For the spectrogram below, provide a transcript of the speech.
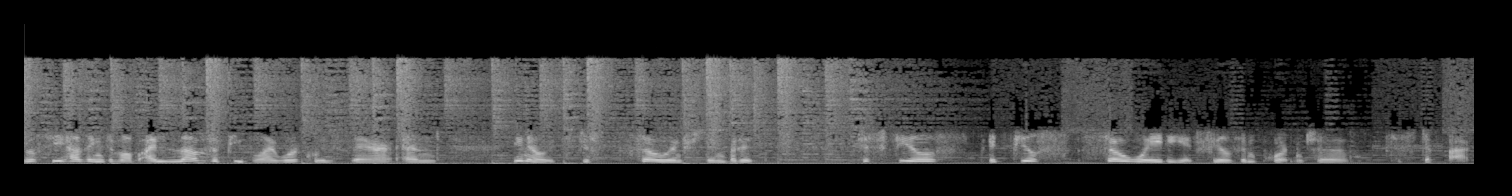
we'll see how things evolve. I love the people I work with there, and you know, it's just so interesting. But it just feels it feels so weighty. It feels important to to step back.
